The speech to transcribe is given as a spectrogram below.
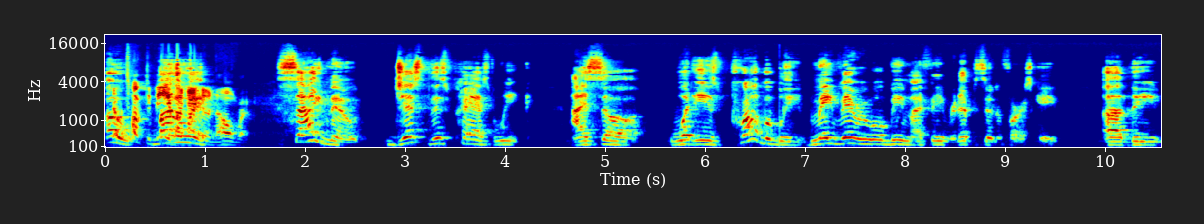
Oh, don't talk to me by about not way, doing the homework. Side note, just this past week, I saw what is probably, may very well be my favorite episode of Farscape. Uh, the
